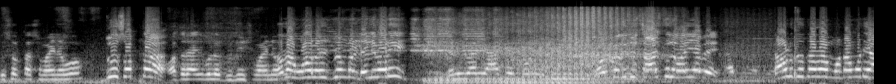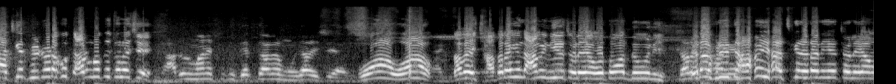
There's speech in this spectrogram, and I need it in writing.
দু সপ্তাহ সময় নেব। দু সপ্তাহ? অথরাইজ বলে দুদিন সময় নেব। দাদা all West Bengal delivery? Delivery আছে অল্প কিছু চার্জ দিলে হয়ে যাবে। তাহলে তো দাদা মোটামুটি আজকের ভিডিওটা খুব দারুণ হতে চলেছে। দারুণ মানে শুধু দেখতে হবে মজা এসে যাবে। Wow wow. দাদা এই ছাতাটা কিন্তু আমি নিয়ে চলে যাব তোমার দেবনি এটা ফ্রিতে আমি আজকে এটা নিয়ে চলে যাব।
